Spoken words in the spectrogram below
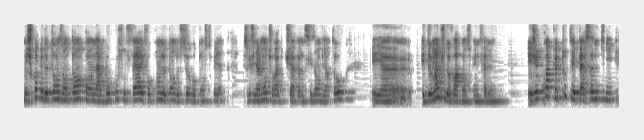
Mais je crois que de temps en temps, quand on a beaucoup souffert, il faut prendre le temps de se reconstruire. Parce que finalement, tu, auras, tu as 26 ans bientôt. Et, euh, et demain, tu devras construire une famille. Et je crois que toutes les personnes qui,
